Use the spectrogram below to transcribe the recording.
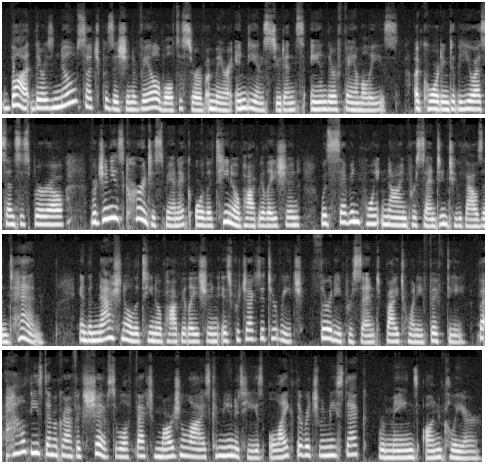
but there is no such position available to serve Amerindian students and their families. According to the U.S. Census Bureau, Virginia's current Hispanic or Latino population was 7.9% in 2010, and the national Latino population is projected to reach 30% by 2050. But how these demographic shifts will affect marginalized communities like the Richmond Mixtec remains unclear.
